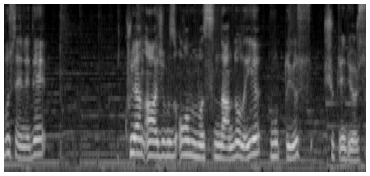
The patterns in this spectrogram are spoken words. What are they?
Bu sene de kuruyan ağacımız olmamasından dolayı mutluyuz, şükrediyoruz.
